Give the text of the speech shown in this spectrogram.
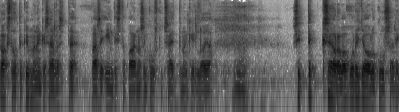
2010 kesällä sitten pääsin Intistä painosin 67 kiloa ja mm sitten seuraavan vuoden joulukuussa, eli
